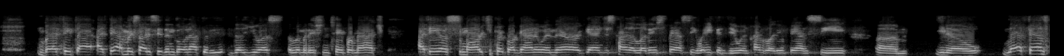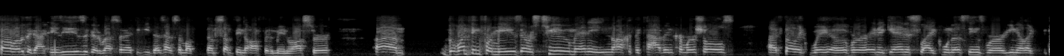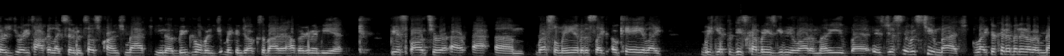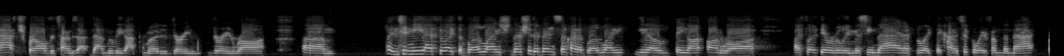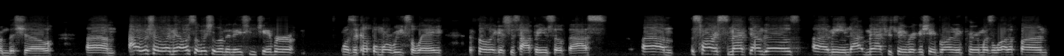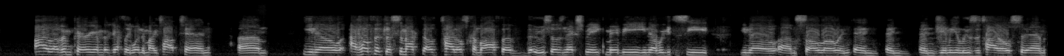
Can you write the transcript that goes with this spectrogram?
But I think that I think I'm excited to see them going after the, the U.S. Elimination Chamber match. I think it was smart to put Gargano in there again, just kind of letting fans see what he can do and kind of letting fans see, um, you know, let fans fall in love with the guy because he is a good wrestler. I think he does have some something to offer the main roster. Um, the one thing for me is there was too many knock at the cabin commercials. I felt like way over. And again, it's like one of those things where, you know, like they're already talking like Cinnamon Toast Crunch match, you know, people have been making jokes about it, how they're going to be a, be a sponsor at, at um, WrestleMania. But it's like, okay, like we get that these companies give you a lot of money, but it's just, it was too much. Like there could have been another match for all the times that that movie got promoted during, during Raw. Um, and to me, I feel like the bloodline, there should have been some kind of bloodline, you know, thing on, on Raw. I feel like they were really missing that, and I feel like they kind of took away from the mat from the show. Um, I wish, I mean, I also wish Elimination Chamber was a couple more weeks away. I feel like it's just happening so fast. Um, as far as SmackDown goes, I mean, that match between Ricochet, Braun, and Imperium was a lot of fun. I love Imperium; they're definitely one of my top ten. Um, you know, I hope that the SmackDown titles come off of the Usos next week. Maybe you know we get to see you know um, Solo and, and and and Jimmy lose the titles to them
